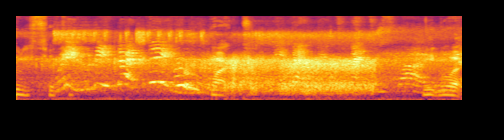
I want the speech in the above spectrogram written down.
I have to reset. Wait, you need that thing. What?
